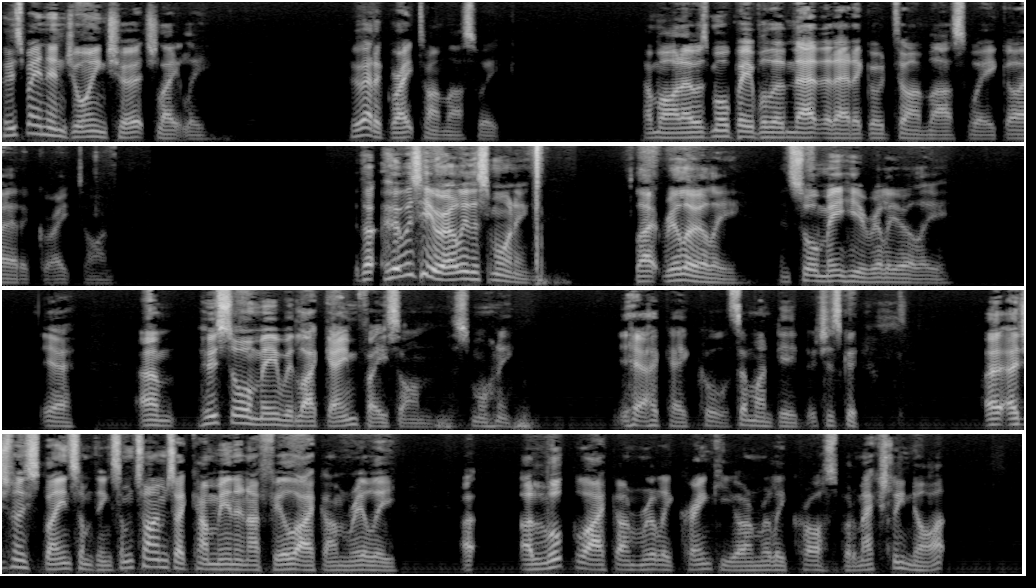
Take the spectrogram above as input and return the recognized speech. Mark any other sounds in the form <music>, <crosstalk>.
Who's been enjoying church lately? Who had a great time last week? Come on, there was more people than that that had a good time last week. I had a great time. The, who was here early this morning? Like real early, and saw me here really early. Yeah. Um, who saw me with like game face on this morning? <laughs> Yeah. Okay. Cool. Someone did, which is good. I, I just want to explain something. Sometimes I come in and I feel like I'm really, I, look like I'm really cranky or I'm really cross, but I'm actually not.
